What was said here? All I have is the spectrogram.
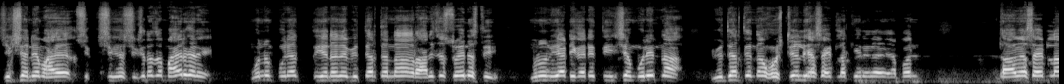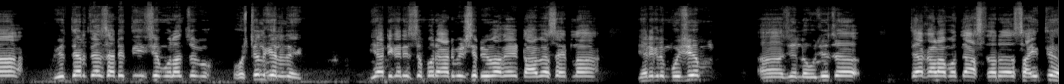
शिक्षण हे माहेर शिक- शिक्षणाचं माहेर आहे. म्हणून पुण्यात येणाऱ्या विद्यार्थ्यांना राहण्याची सोय नसते. म्हणून या ठिकाणी तीनशे मुलींना विद्यार्थ्यांना हॉस्टेल या साईडला केलेलं आहे. आपण डाव्या साईडला विद्यार्थ्यांसाठी तीनशे मुलांचं हॉस्टेल केलेलं आहे. या ठिकाणी समोर ॲडमिशन विभाग आहे. डाव्या साईडला या ठिकाणी म्युझियम जे लवजेचं त्या काळामध्ये असणारं साहित्य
